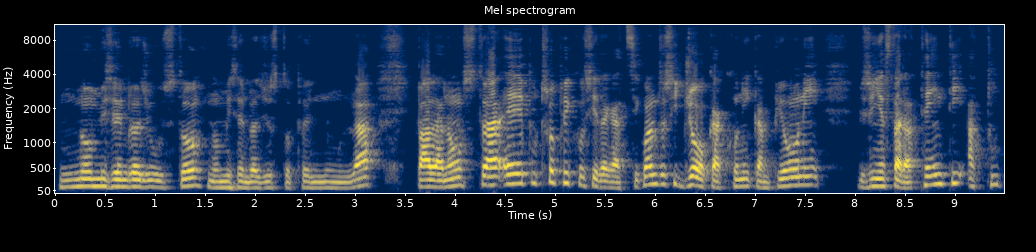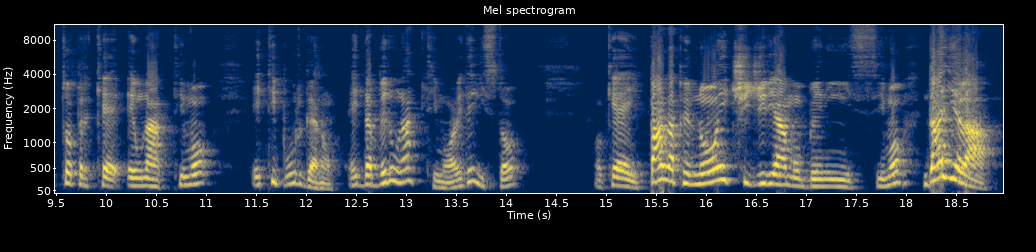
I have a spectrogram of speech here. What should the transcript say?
Non mi sembra giusto, non mi sembra giusto per nulla. Palla nostra e purtroppo è così ragazzi, quando si gioca con i campioni bisogna stare attenti a tutto perché è un attimo e ti purgano. È davvero un attimo, avete visto? Ok, palla per noi, ci giriamo benissimo. Dagliela!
